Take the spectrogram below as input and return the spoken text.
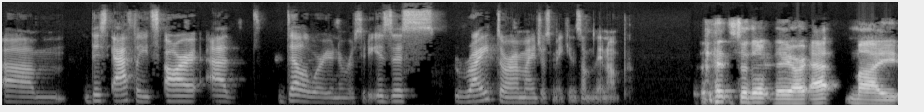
um, these athletes are at Delaware University. Is this right, or am I just making something up? so they are at my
